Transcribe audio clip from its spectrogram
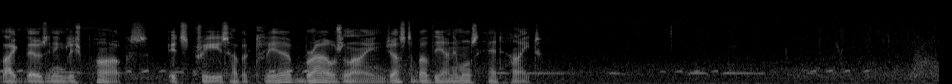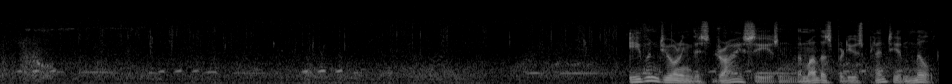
Like those in English parks, its trees have a clear browse line just above the animal's head height. Even during this dry season, the mothers produce plenty of milk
